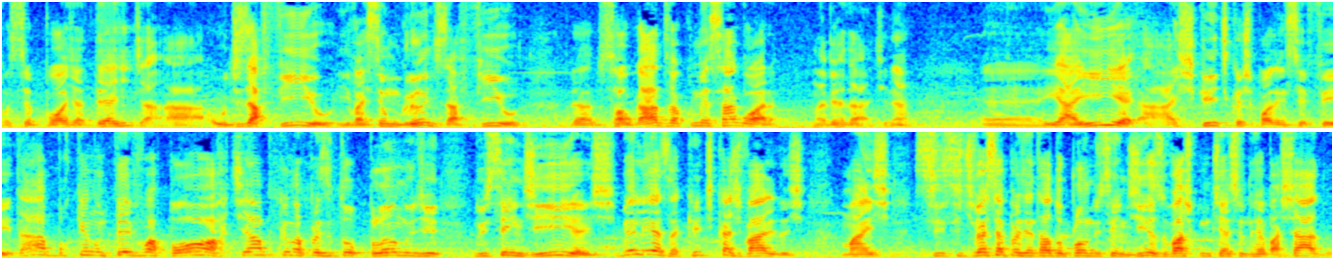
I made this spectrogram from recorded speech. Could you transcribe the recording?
Você pode até, a gente, a, a, o desafio, e vai ser um grande desafio da, do Salgado, vai começar agora, na verdade, né? É, e aí as críticas podem ser feitas. Ah, porque não teve o aporte? Ah, porque não apresentou o plano de, dos 100 dias? Beleza, críticas válidas. Mas se, se tivesse apresentado o plano dos 100 dias, o Vasco não tinha sido rebaixado?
